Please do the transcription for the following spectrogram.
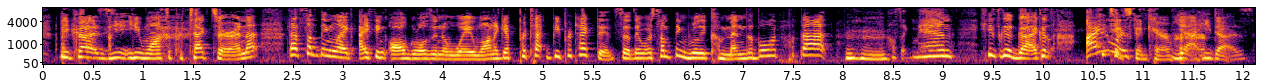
because he, he wants to protect her. And that that's something like I think all girls in a way want to get protect be protected. So there was something really commendable about that. I was like man he's a good guy. Because I He remember- takes good care of her. yeah he does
